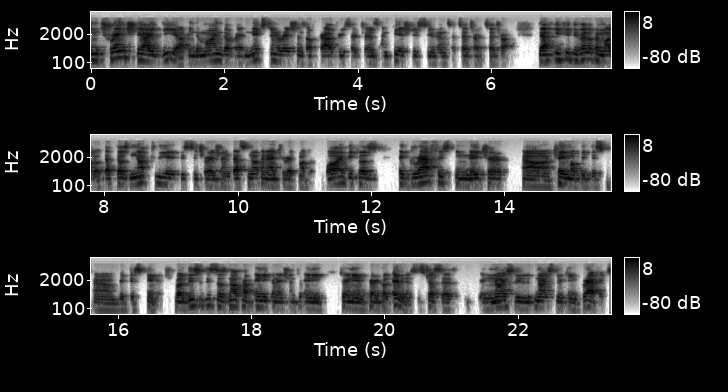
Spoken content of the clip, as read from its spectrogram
entrench the idea in the mind of uh, next generations of crowd researchers and PhD students, et cetera, et cetera, that if you develop a model that does not create this situation, that's not an accurate model. Why? Because a graphist in nature uh, came up with this um, with this image. Well, this this does not have any connection to any to any empirical evidence. It's just a, nicely nice looking graphics,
